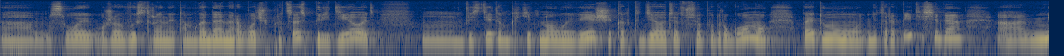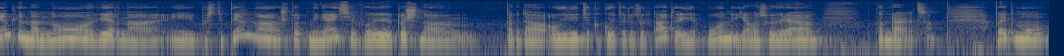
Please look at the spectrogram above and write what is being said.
а, свой уже выстроенный там годами рабочий процесс переделать, вести там какие-то новые вещи, как-то делать это все по-другому. Поэтому не торопите себя, а, медленно, но верно и постепенно что-то меняйте, вы точно тогда увидите какой-то результат, и он, я вас уверяю, понравится. Поэтому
